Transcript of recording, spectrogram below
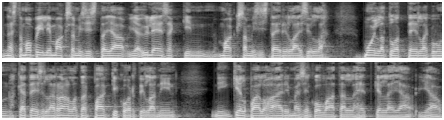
Näistä mobiilimaksamisista ja, ja yleensäkin maksamisista erilaisilla muilla tuotteilla kuin käteisellä rahalla tai pankkikortilla, niin, niin kilpailuhan on äärimmäisen kovaa tällä hetkellä ja, ja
